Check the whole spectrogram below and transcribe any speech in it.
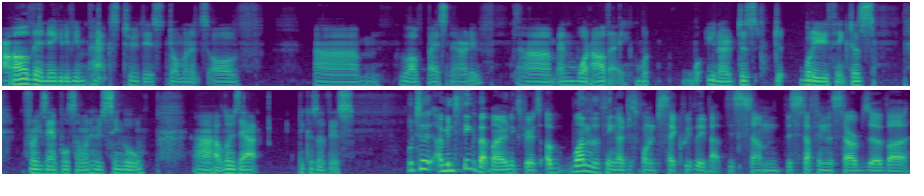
are there negative impacts to this dominance of um, love-based narrative, um, and what are they? What you know, does what do you think? Does, for example, someone who's single uh, lose out because of this? Well, to, I mean, to think about my own experience, uh, one other thing I just wanted to say quickly about this um this stuff in the Star Observer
